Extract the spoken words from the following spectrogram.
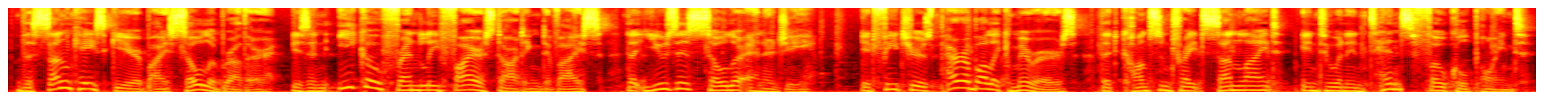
The Suncase Gear by Solar Brother is an eco-friendly fire starting device that uses solar energy. It features parabolic mirrors that concentrate sunlight into an intense focal point,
